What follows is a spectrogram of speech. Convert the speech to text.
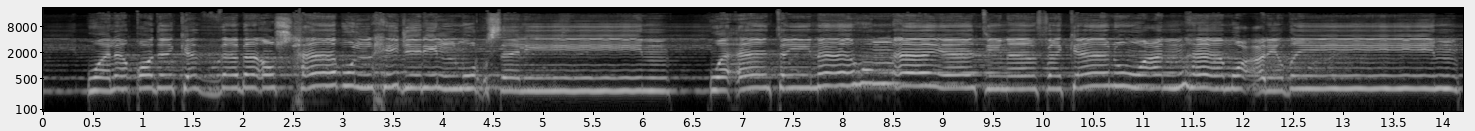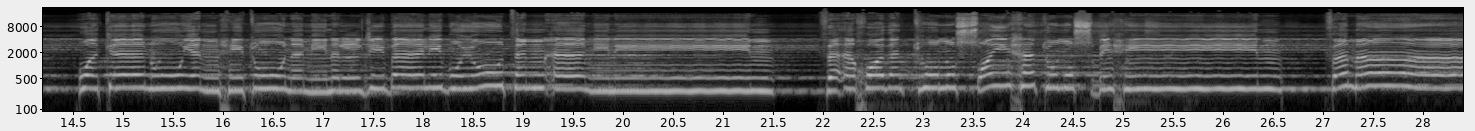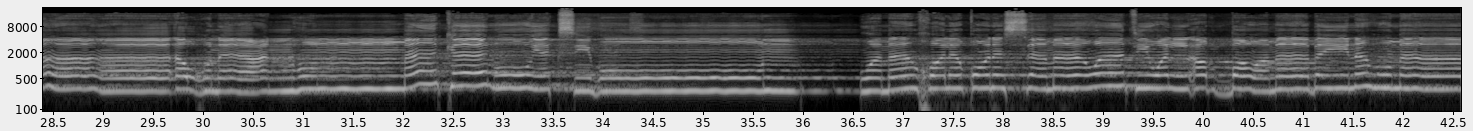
ولقد كذب أصحاب الحجر المرسلين. وآتيناهم آياتنا فكانوا عنها معرضين. وكانوا ينحتون من الجبال بيوتا آمنين. فأخذتهم الصيحة مصبحين. فما أغنى عنهم ما كانوا يكسبون. وما خلقنا السماوات والأرض وما بينهما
